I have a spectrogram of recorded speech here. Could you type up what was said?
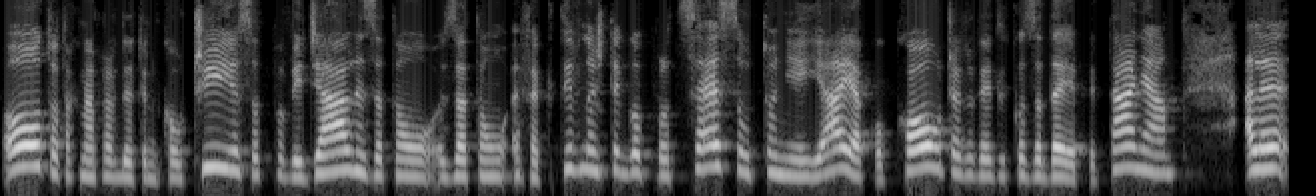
o to tak naprawdę ten coachee jest odpowiedzialny za tą, za tą efektywność tego procesu, to nie ja jako coach, ja tutaj tylko zadaję pytania, ale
